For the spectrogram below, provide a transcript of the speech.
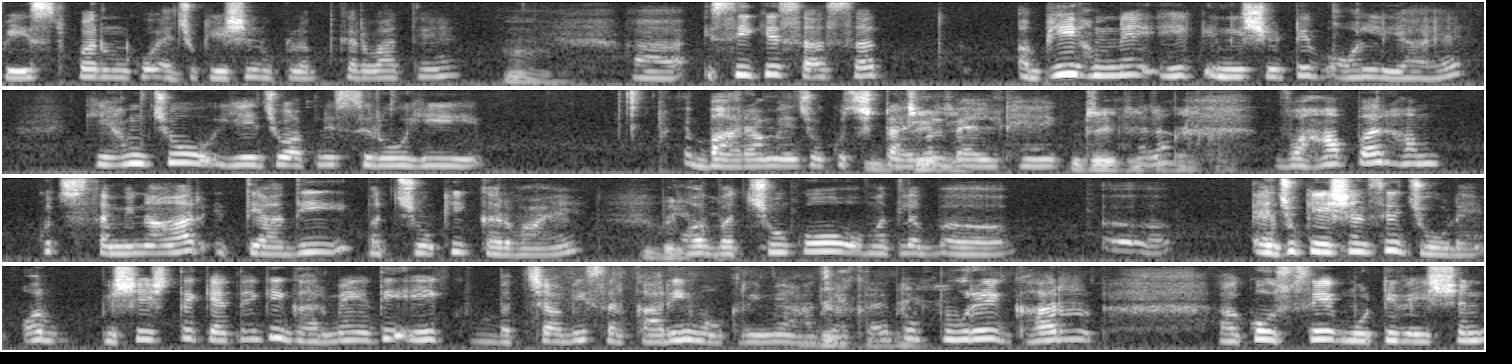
बेस्ड पर उनको एजुकेशन उपलब्ध करवाते हैं। हम्म, आ, इसी के साथ साथ अभी हमने एक इनिशिएटिव और लिया है कि हम जो ये जो आपने सिरोही बारह में जो कुछ ट्राइबल बेल्ट हैं है ना? वहाँ पर हम कुछ सेमिनार इत्यादि बच्चों की करवाएँ और बच्चों को मतलब एजुकेशन से जोड़ें और विशेषतः कहते हैं कि घर में यदि एक बच्चा भी सरकारी नौकरी में आ जाता है तो पूरे घर को उससे मोटिवेशन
